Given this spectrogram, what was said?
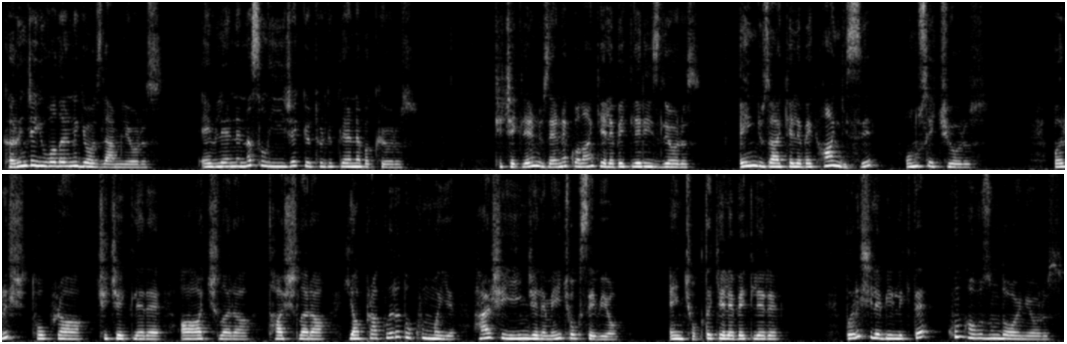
Karınca yuvalarını gözlemliyoruz. Evlerine nasıl yiyecek götürdüklerine bakıyoruz. Çiçeklerin üzerine konan kelebekleri izliyoruz. En güzel kelebek hangisi? Onu seçiyoruz. Barış toprağa, çiçeklere, ağaçlara, taşlara, yapraklara dokunmayı, her şeyi incelemeyi çok seviyor. En çok da kelebekleri. Barış ile birlikte kum havuzunda oynuyoruz.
